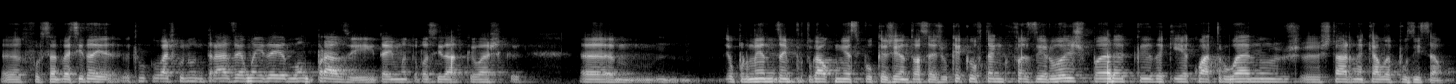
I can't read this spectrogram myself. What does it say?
uh, reforçando essa ideia. Aquilo que eu acho que o Nuno traz é uma ideia de longo prazo e tem uma capacidade que eu acho que. Uh, eu, pelo menos em Portugal, conheço pouca gente, ou seja, o que é que eu tenho que fazer hoje para que daqui a quatro anos estar naquela posição?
